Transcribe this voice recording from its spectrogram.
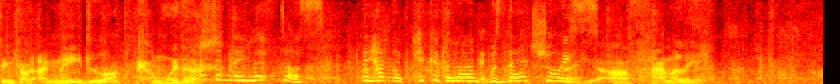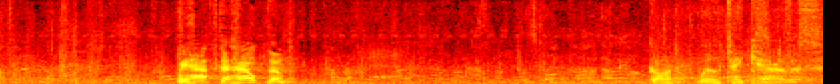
Them to trust in God. I made Lot come with us. And then they left us. They had their pick of the land. It was their choice. They are family. We have to help them. God will take care of us.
